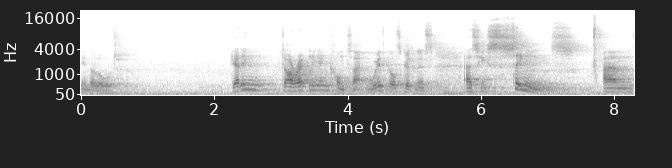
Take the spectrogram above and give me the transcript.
in the Lord. Getting directly in contact with God's goodness as he sings and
